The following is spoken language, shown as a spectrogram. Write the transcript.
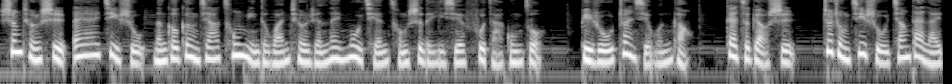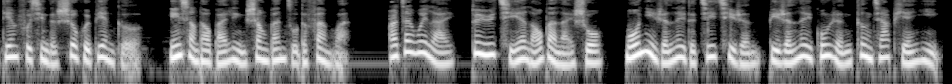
生成式 AI 技术能够更加聪明的完成人类目前从事的一些复杂工作，比如撰写文稿。盖茨表示，这种技术将带来颠覆性的社会变革，影响到白领上班族的饭碗。而在未来，对于企业老板来说，模拟人类的机器人比人类工人更加便宜。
